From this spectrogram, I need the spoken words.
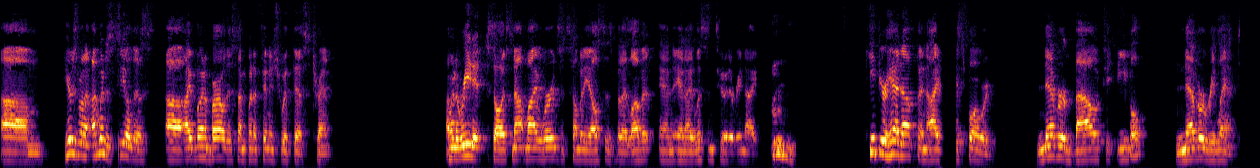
Um, here's what I, I'm going to steal this. Uh, I'm going to borrow this. I'm going to finish with this, Trent. I'm going to read it. So it's not my words, it's somebody else's, but I love it. And, and I listen to it every night. Keep your head up and eyes forward. Never bow to evil. Never relent.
